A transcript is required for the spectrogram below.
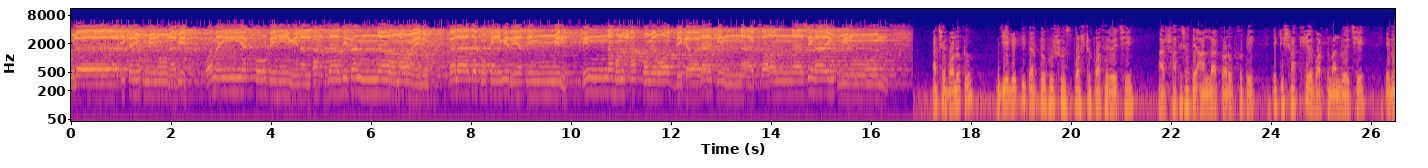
أولئك يؤمنون به ومن يكفر به من الأحزاب فالنار موعده فلا تك في مرية منه إنه الحق من ربك ولكن أكثر الناس لا يؤمنون আচ্ছা বলো তো, যে ব্যক্তি তার প্রভু সুস্পষ্ট পথে রয়েছে, আর সাথে সাথে আল্লাহর তরফ হতে একটি সাক্ষীও বর্তমান রয়েছে, এবং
